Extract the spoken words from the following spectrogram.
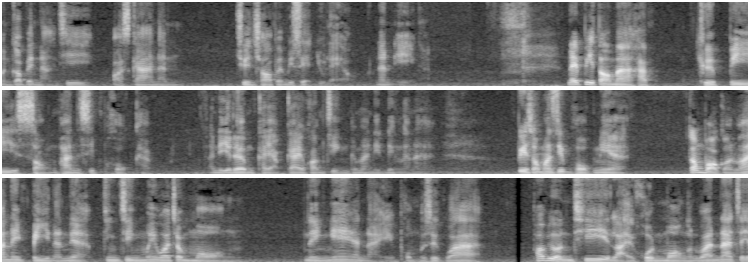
มันก็เป็นหนังที่ออสการ์นั้นชื่นชอบเป็นพิเศษอยู่แล้วนั่นเองครับ ในปีต่อมาครับคือปี 2016 ครับ อันนี้เริ่มขยับใกล้ความจริงขึ้นมานิดนึงแล้วนะปี 2016 เนี่ยต้องบอกก่อนว่าในปีนั้นเนี่ยจริง ๆ ไม่ว่าจะมองในแง่ไหน ผมรู้สึกว่า ภาพยนตร์ที่หลายคนมองกันว่าน่าจะ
